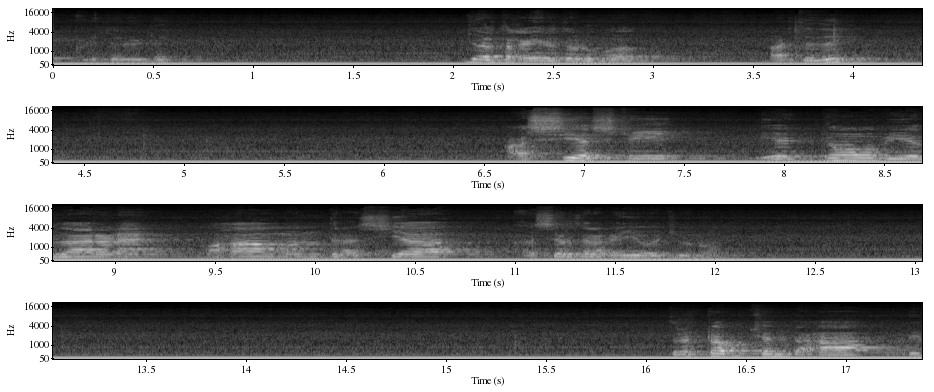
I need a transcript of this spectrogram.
அப்படின்னு சொல்லிட்டு ஜலத்தை கையில் தொடுங்க. அடுத்தது அஸ்யஸ்ரீ ஸ்ரீ யஜ்ஞோபவீதாரண மகாமந்திரஸ்ய கையை வச்சுக்கணும் திருஷ்டப்சந்தா அப்படி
